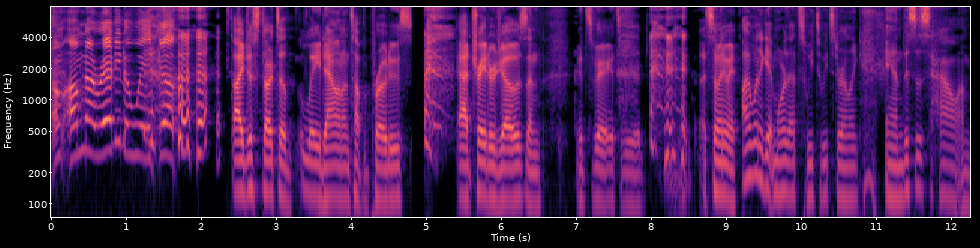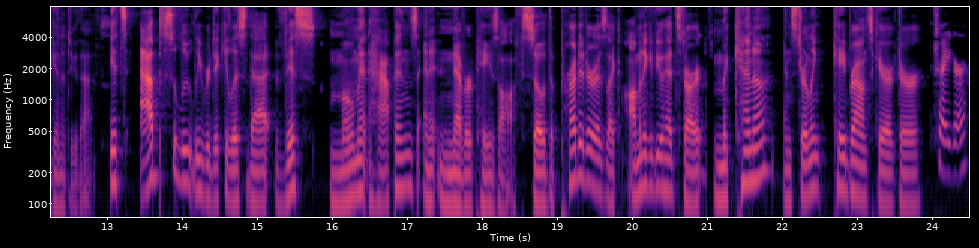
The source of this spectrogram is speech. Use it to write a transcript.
I'm I'm not ready to wake up. I just start to lay down on top of produce at Trader Joe's and it's very it's weird. so anyway, I want to get more of that sweet sweet sterling and this is how I'm going to do that. It's absolutely ridiculous that this moment happens and it never pays off. So the predator is like, I'm going to give you a head start. McKenna and Sterling K Brown's character Traeger.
